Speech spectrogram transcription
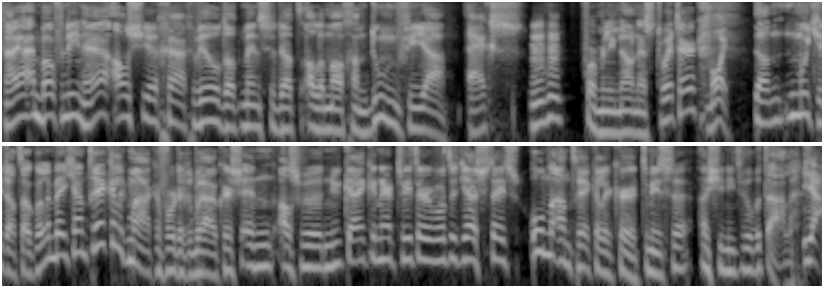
Nou ja, en bovendien, hè, als je graag wil dat mensen dat allemaal gaan doen via X, formerly known as Twitter, Mooi. Dan moet je dat ook wel een beetje aantrekkelijk maken voor de gebruikers. En als we nu kijken naar Twitter, wordt het juist steeds onaantrekkelijker. Tenminste, als je niet wil betalen. Ja,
